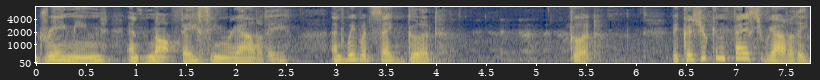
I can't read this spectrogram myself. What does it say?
dreaming and not facing reality. And we would say good. Good. Because you can face reality.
